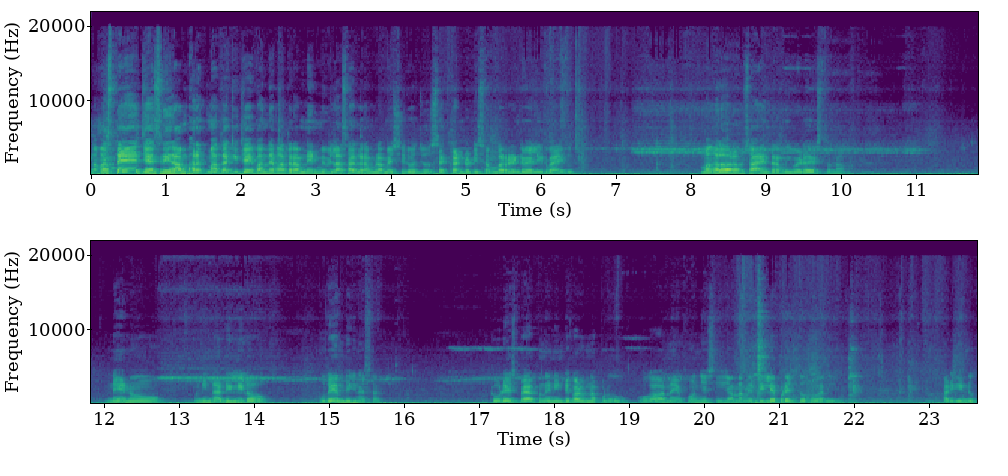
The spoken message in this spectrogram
నమస్తే జై శ్రీరామ్ భరత్ మాతాకి జై. వందే మాతరం. నేను మీ విలాసాగరం రమేష్ ఈరోజు సెకండ్ డిసెంబర్ రెండు వేల ఇరవై ఐదు. మంగళవారం సాయంత్రం ఈ వీడియో వేస్తున్నాం నేను నిన్న ఢిల్లీలో ఉదయం దిగిన సార్. టూ డేస్ బ్యాక్ నేను ఇంటికాడ ఉన్నప్పుడు ఒక అన్నయ్య ఫోన్ చేసి అన్న మీరు ఢిల్లీ ఎప్పుడు వెళ్తుర్రు? అని అడిగిండు.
